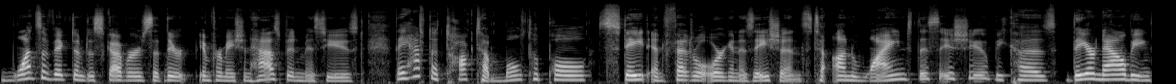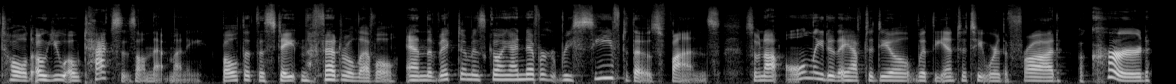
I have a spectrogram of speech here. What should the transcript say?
once a victim discovers that their information has been misused, they have to talk to multiple state and federal organizations to unwind this issue because they are now being told, oh, you owe taxes on that money both at the state and the federal level. And the victim is going, I never received those funds. So not only do they have to deal with the entity where the fraud occurred,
